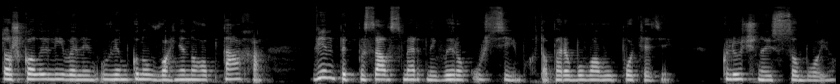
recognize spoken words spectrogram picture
Тож, коли Лівелін увімкнув вогняного птаха, він підписав смертний вирок усім, хто перебував у потязі, включно із собою.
